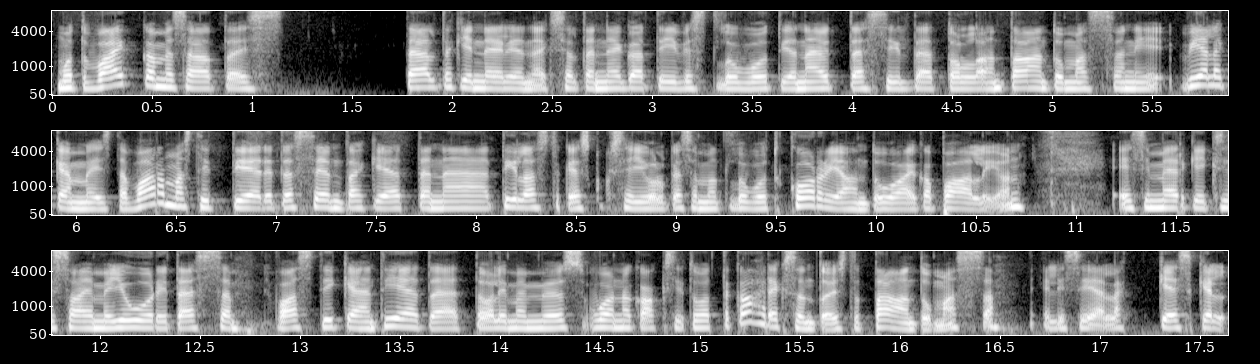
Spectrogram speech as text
Mutta vaikka me saataisiin tältäkin neljännekseltä negatiiviset luvut ja näyttää siltä, että ollaan taantumassa, niin vieläkään meistä varmasti tiedetä sen takia, että nämä tilastokeskuksen julkaisemat luvut korjaantuu aika paljon. Esimerkiksi saimme juuri tässä vastikään tietää, että olimme myös vuonna 2018 taantumassa, eli siellä keskellä,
